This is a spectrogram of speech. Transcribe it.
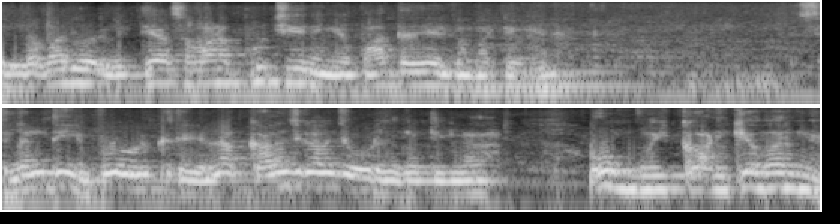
இந்த மாதிரி ஒரு வித்தியாசமான பூச்சியை நீங்க பார்த்ததே இருக்க மாட்டீங்க. சிலந்தி இவ்வளவு இருக்குது எல்லாம் களைஞ்சு களைஞ்சு ஓடுது பார்த்தீங்களா ஓ மை காணிக்க பாருங்க.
